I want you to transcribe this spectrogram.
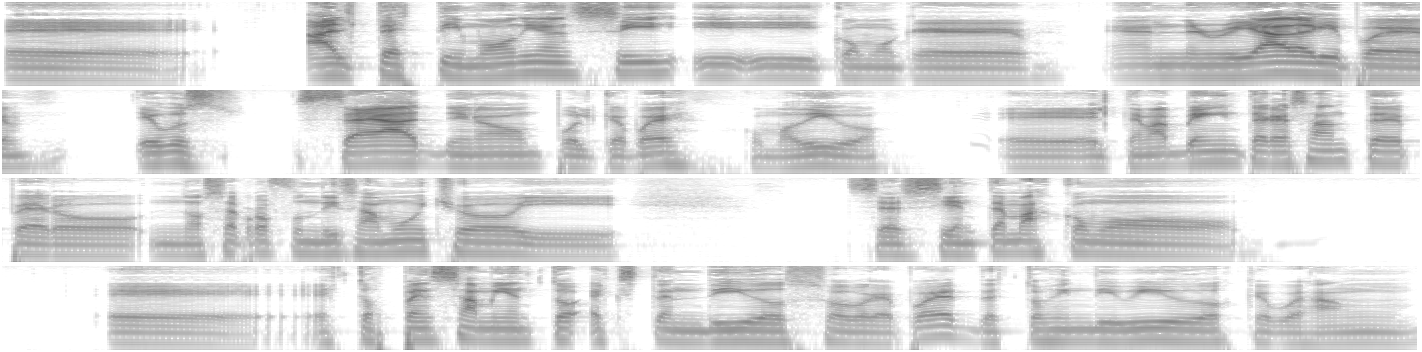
eh, al testimonio en sí y, como que en reality pues it was sad, you know, porque pues, como digo, eh, el tema es bien interesante, pero no se profundiza mucho y se siente más como eh, estos pensamientos extendidos sobre pues de estos individuos que pues han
